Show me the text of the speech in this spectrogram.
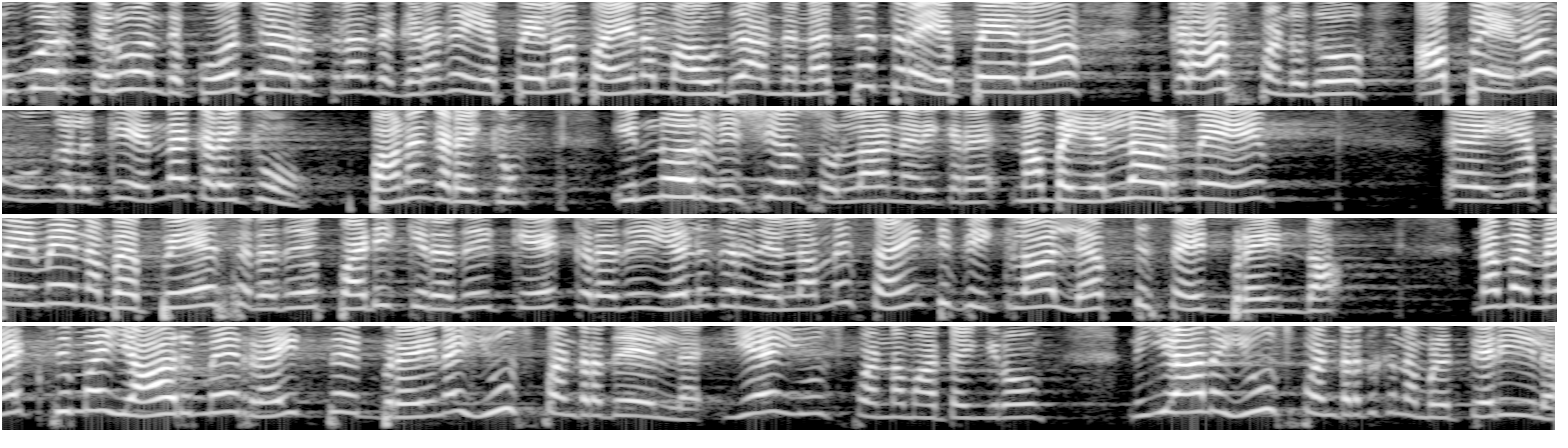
ஒவ்வொருத்தரும் அந்த கோச்சாரத்தில் அந்த கிரகம் எப்போயெல்லாம் பயணம் ஆகுது அந்த நட்சத்திரம் எப்போயெல்லாம் கிராஸ் பண்ணுதோ அப்போயெல்லாம் உங்களுக்கு என்ன கிடைக்கும்? பணம் கிடைக்கும். இன்னொரு விஷயம் சொல்லலாம்னு நினைக்கிறேன். நம்ம எல்லாருமே எப்பயுமே நம்ம பேசுகிறது படிக்கிறது கேட்குறது எழுதுறது எல்லாமே சயின்டிஃபிக்கலாக லெஃப்ட் சைட் பிரெயின் தான். நம்ம மேக்ஸிமம் யாருமே ரைட் சைட் பிரெயினை யூஸ் பண்ணுறதே இல்லை. ஏன் யூஸ் பண்ண மாட்டேங்கிறோம்? நீயான யூஸ் பண்ணுறதுக்கு நம்மளுக்கு தெரியல.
